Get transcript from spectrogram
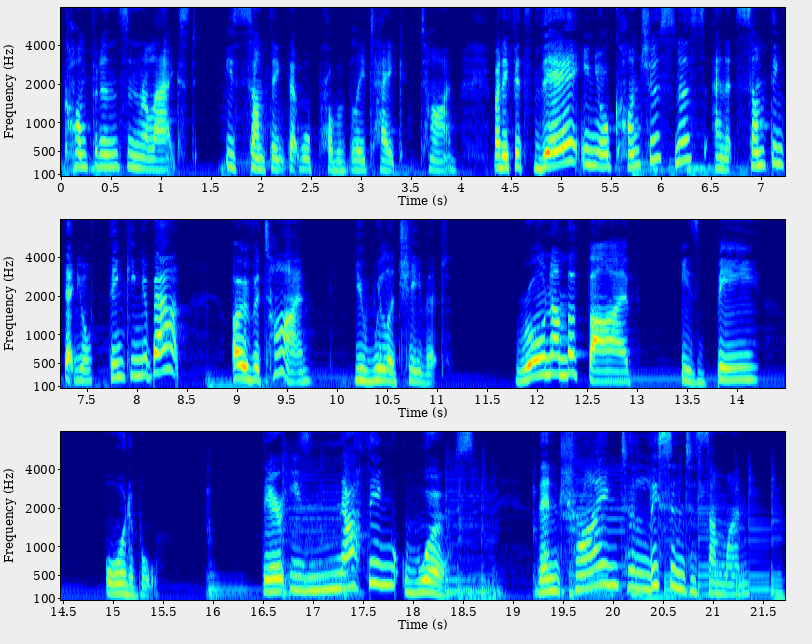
confidence and relaxed, is something that will probably take time. But if it's there in your consciousness and it's something that you're thinking about over time, you will achieve it. Rule number five is be audible. There is nothing worse than trying to listen to someone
